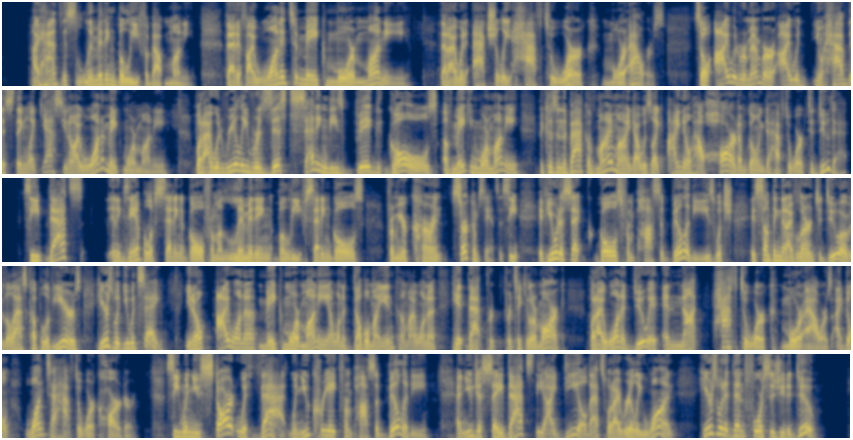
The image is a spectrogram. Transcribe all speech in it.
I had this limiting belief about money that if I wanted to make more money, that I would actually have to work more hours. So I would remember I would, you know, have this thing like, yes, you know, I want to make more money, but I would really resist setting these big goals of making more money because in the back of my mind, I was like, I know how hard I'm going to have to work to do that. See, that's an example of setting a goal from a limiting belief, setting goals from your current circumstances. See, if you were to set goals from possibilities, which is something that I've learned to do over the last couple of years, here's what you would say. You know, I want to make more money. I want to double my income. I want to hit that particular mark, but I want to do it and not have to work more hours. I don't want to have to work harder. See, when you start with that, when you create from possibility and you just say, that's the ideal, that's what I really want, here's what it then forces you to do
